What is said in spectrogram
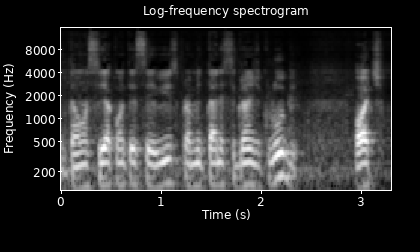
Então se aconteceu isso para mim estar nesse grande clube, ótimo.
